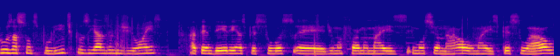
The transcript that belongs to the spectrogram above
os assuntos políticos e as religiões atenderem as pessoas é, de uma forma mais emocional, mais pessoal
